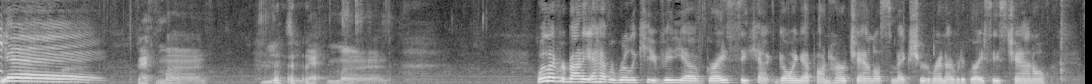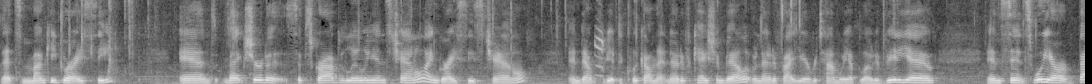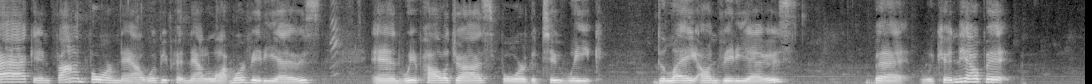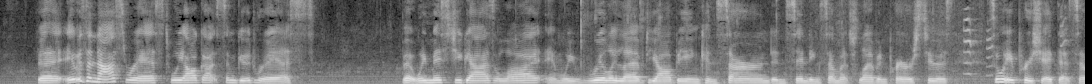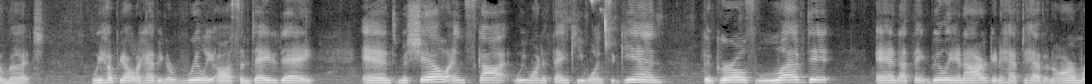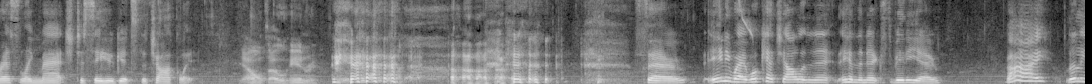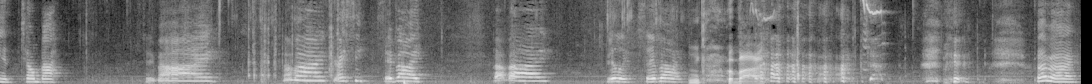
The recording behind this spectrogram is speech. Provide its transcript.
Yay! That's mine. Yes, that's mine. Well, everybody, I have a really cute video of Gracie going up on her channel, so make sure to run over to Gracie's channel. That's Monkey Gracie. And make sure to subscribe to Lillian's channel and Gracie's channel. And don't forget to click on that notification bell. It will notify you every time we upload a video. And since we are back in fine form now, we'll be putting out a lot more videos. And we apologize for the two week delay on videos. But we couldn't help it. But it was a nice rest. We all got some good rest. But we missed you guys a lot, and we really loved y'all being concerned and sending so much love and prayers to us. So we appreciate that so much. We hope y'all are having a really awesome day today. And Michelle and Scott, we want to thank you once again. The girls loved it. And I think Billy and I are going to have to have an arm wrestling match to see who gets the chocolate. Y'all want the old Henry. so anyway, we'll catch y'all in the, in the next video. Bye. Lillian, tell them bye. Say bye. Bye-bye. Gracie, say bye. Bye-bye. Billy, say bye. Bye-bye. Bye-bye.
